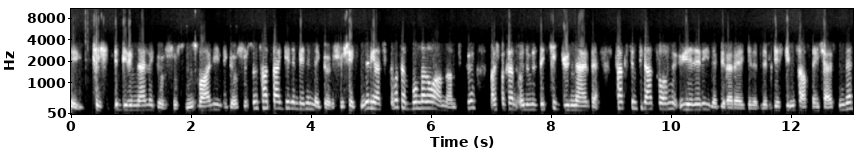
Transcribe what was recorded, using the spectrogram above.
E, çeşitli birimlerle görüşürsünüz. Valiyle görüşürsünüz. Hatta gelin benimle görüşün şeklinde bir açıklama. Tabii bundan o anlam çıkıyor. Başbakan önümüzdeki günlerde Taksim platformu üyeleriyle bir araya gelebilir. Geçtiğimiz hafta içerisinde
